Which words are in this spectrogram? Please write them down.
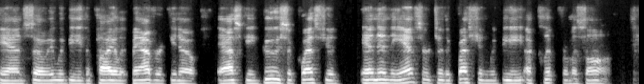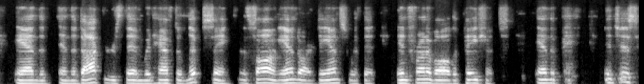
and so it would be the pilot maverick you know asking goose a question and then the answer to the question would be a clip from a song. And the and the doctors then would have to lip sync the song and our dance with it in front of all the patients. And the it just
